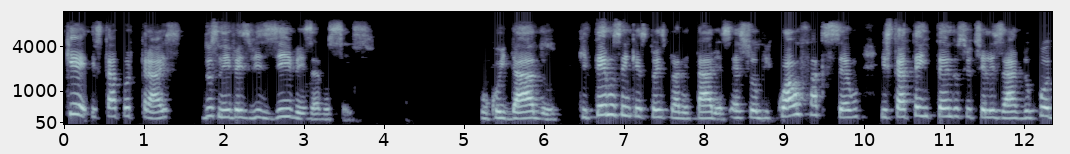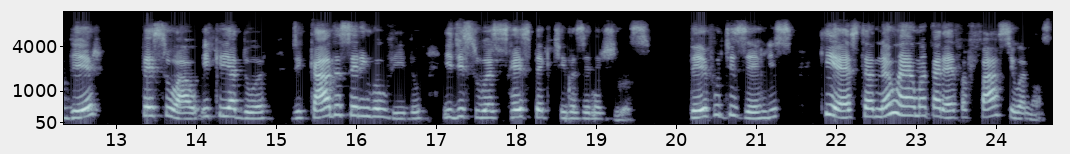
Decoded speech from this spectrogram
que está por trás dos níveis visíveis a vocês. O cuidado que temos em questões planetárias é sobre qual facção está tentando se utilizar do poder pessoal e criador de cada ser envolvido e de suas respectivas energias. Devo dizer-lhes que esta não é uma tarefa fácil a nós,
